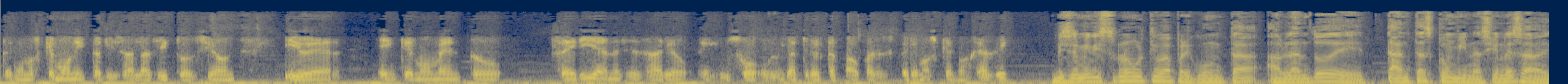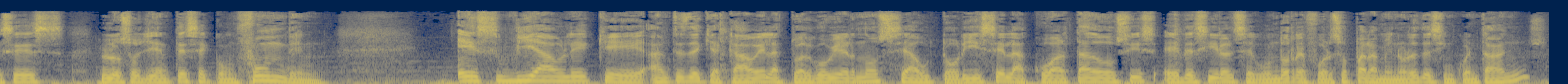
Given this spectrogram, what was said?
tenemos que monitorizar la situación y ver en qué momento sería necesario el uso obligatorio del tapabocas. Esperemos que no sea así. Viceministro, una última pregunta. Hablando de tantas combinaciones, a veces los oyentes se confunden. ¿Es viable que antes de que acabe el actual gobierno se autorice la cuarta dosis, es decir, el segundo refuerzo para menores de 50 años?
